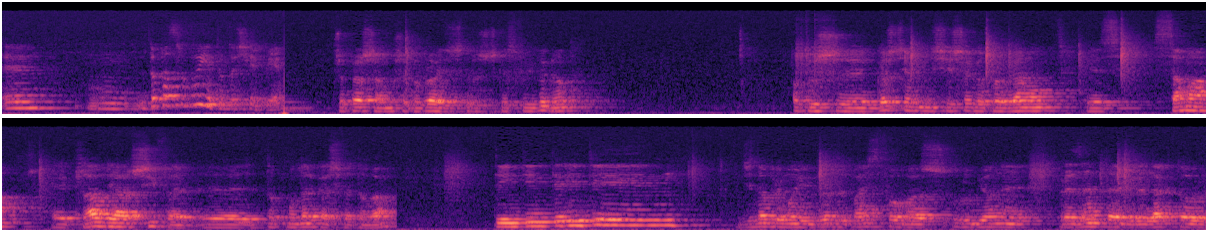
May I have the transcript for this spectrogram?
mm, dopasowuje Przepraszam, muszę poprawić troszeczkę swój wygląd. Otóż e, gościem dzisiejszego programu jest sama e, Klaudia Schiffer, e, top modelka światowa. Tin, tin, tin, tin. Dzień dobry moi drodzy Państwo, Wasz ulubiony prezenter, redaktor,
